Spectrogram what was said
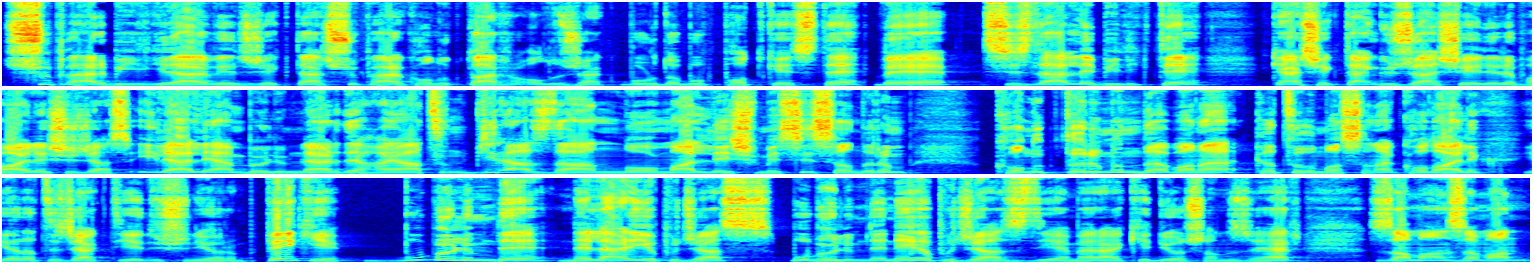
süper bilgiler verecekler, süper konuklar olacak burada bu podcast'te ve sizlerle birlikte gerçekten güzel şeyleri paylaşacağız. İlerleyen bölümlerde hayatın biraz daha normalleşmesi sanırım konuklarımın da bana katılmasına kolaylık yaratacak diye düşünüyorum. Peki bu bölümde neler yapacağız? Bu bölümde ne yapacağız diye merak ediyorsanız eğer zaman zaman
